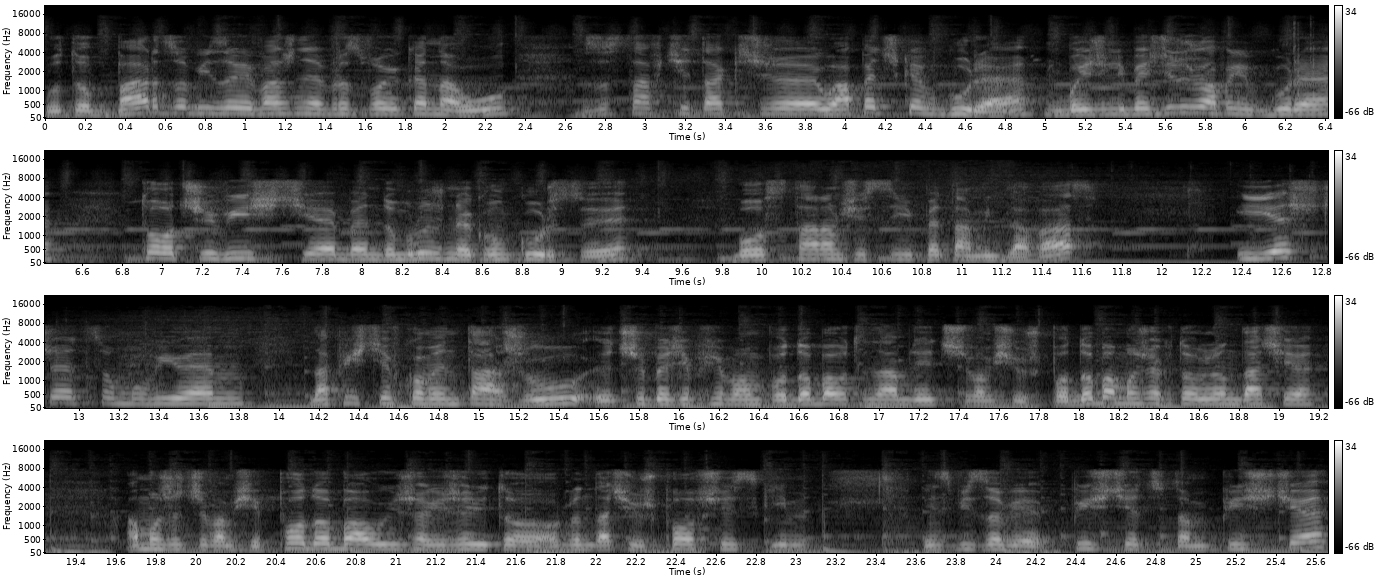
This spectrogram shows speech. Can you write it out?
bo to bardzo widzowie ważne w rozwoju kanału. Zostawcie także łapeczkę w górę, bo jeżeli będzie dużo łapek w górę, to oczywiście będą różne konkursy, bo staram się z tymi petami dla was. I jeszcze co mówiłem, napiszcie w komentarzu, czy będzie się wam podobał ten update, czy wam się już podoba, może jak to oglądacie, a może czy wam się podobał, już jeżeli to oglądacie już po wszystkim. Więc widzowie, piszcie co tam piszcie.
